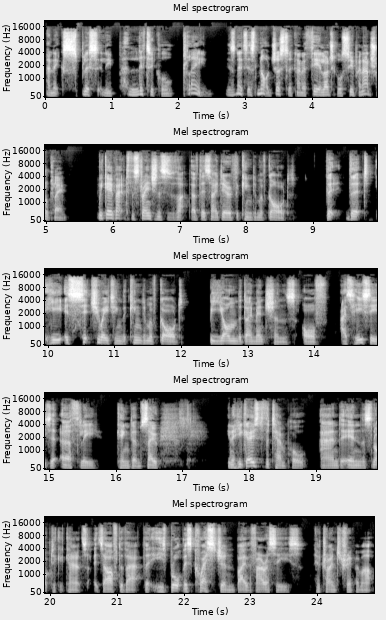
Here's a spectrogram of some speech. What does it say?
an explicitly political claim, isn't it? It's not just a kind of theological, supernatural claim. we go back to the strangeness of, that, of this idea of the kingdom of God, that that he is situating the kingdom of God beyond the dimensions of, as he sees it, earthly kingdom. So, you know, he goes to the temple, and in the synoptic accounts, it's after that that he's brought this question by the Pharisees who are trying to trip him up:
